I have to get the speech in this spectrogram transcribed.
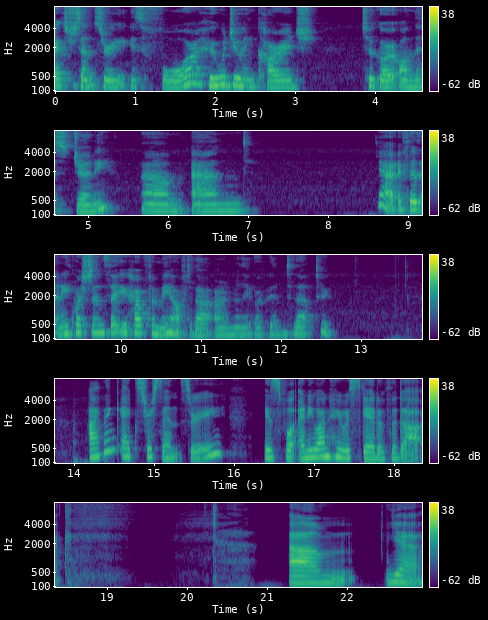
extrasensory is for, who would you encourage to go on this journey? Um, and yeah, if there's any questions that you have for me after that, I'm really open to that too. I think extrasensory is for anyone who is scared of the dark. Um, yeah.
